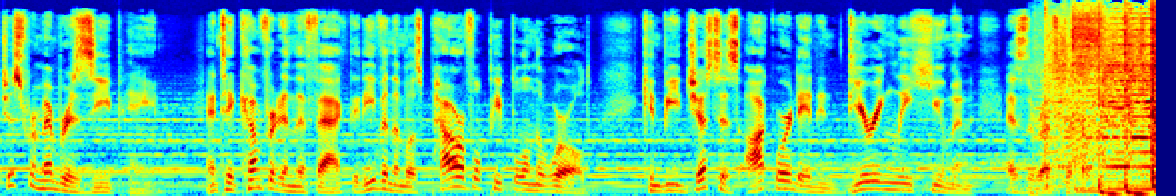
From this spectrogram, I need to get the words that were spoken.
just remember Z-Pain and take comfort in the fact that even the most powerful people in the world can be just as awkward and endearingly human as the rest of us.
